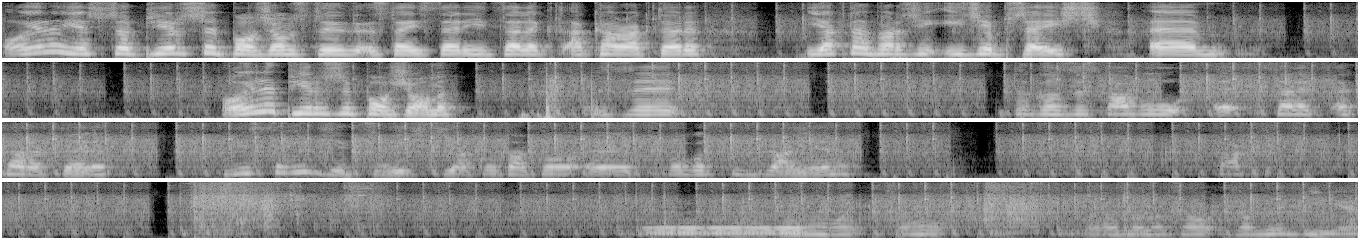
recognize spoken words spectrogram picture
O ile jeszcze pierwszy poziom z, tych, z tej serii Select a Character jak najbardziej idzie przejść. em, o ile pierwszy poziom z tego zestawu e, Select a Character jeszcze idzie przejść jako tako e, speedruniem. Tak. Nie, Czemu, moj, czemu moja żona cią- ciągle ginie?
